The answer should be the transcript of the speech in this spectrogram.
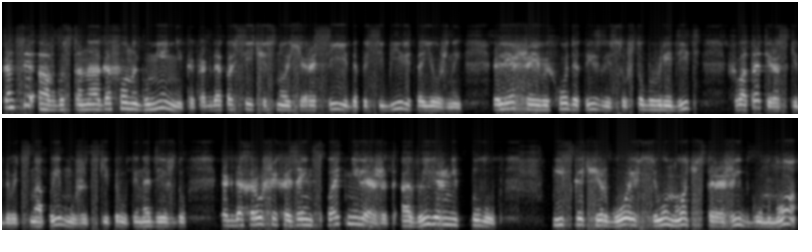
В конце августа на Агафона Гуменника, когда по всей честной России да по Сибири таежной лешие выходят из лесу, чтобы вредить, хватать и раскидывать снопы, мужицкий труд и надежду, когда хороший хозяин спать не ляжет, а вывернет тулуп, и с кочергой всю ночь сторожит гумно,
